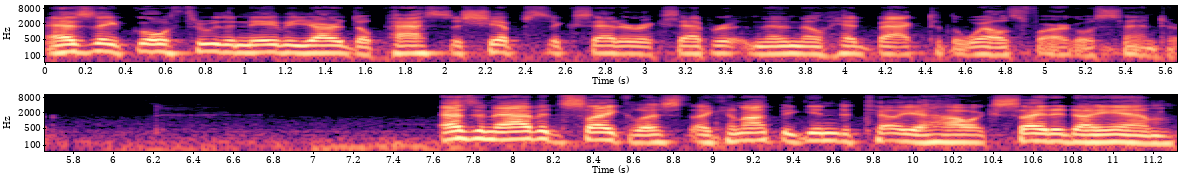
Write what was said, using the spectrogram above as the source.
As they go through the Navy Yard, they'll pass the ships, et cetera, et cetera, and then they'll head back to the Wells Fargo Center. As an avid cyclist, I cannot begin to tell you how excited I am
